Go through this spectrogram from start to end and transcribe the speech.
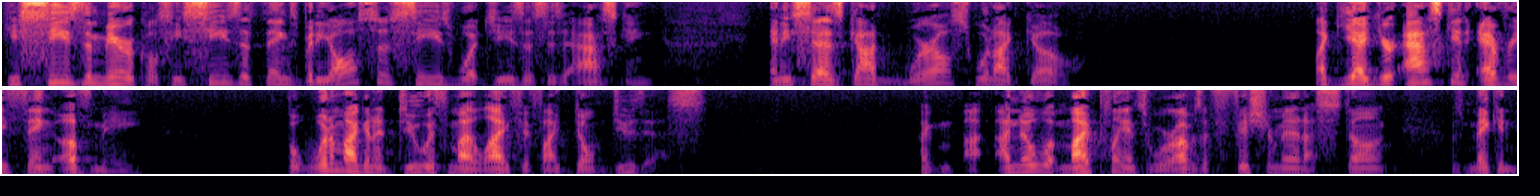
He sees the miracles, he sees the things, but he also sees what Jesus is asking. And he says, God, where else would I go? Like, yeah, you're asking everything of me, but what am I going to do with my life if I don't do this? Like, I know what my plans were. I was a fisherman, I stunk, I was making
